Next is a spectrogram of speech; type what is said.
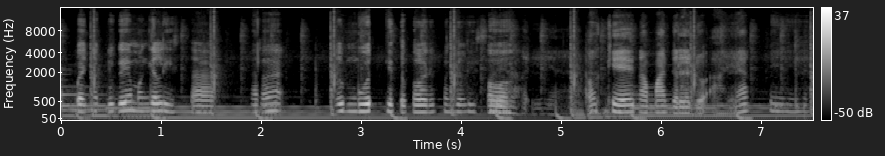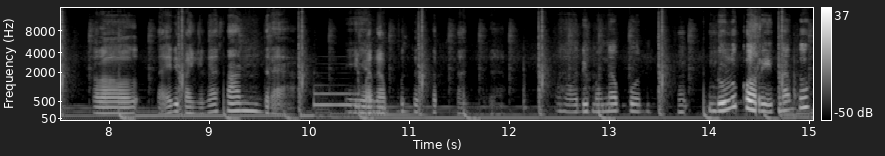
banyak juga yang manggil Lisa karena lembut gitu kalau dipanggil Lisa. Oh ya. iya. Oke, nama adalah doa ya. Iya. Kalau saya dipanggilnya Sandra. Iya. Di mana pun tetap Sandra. Oh, di mana pun. Dulu Korina tuh.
